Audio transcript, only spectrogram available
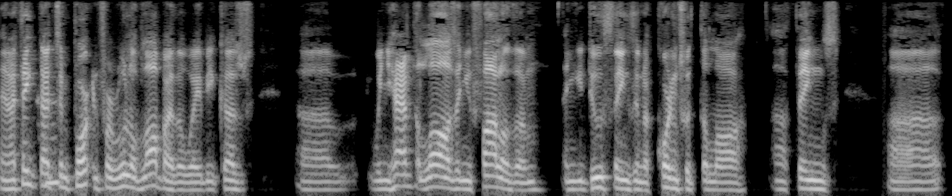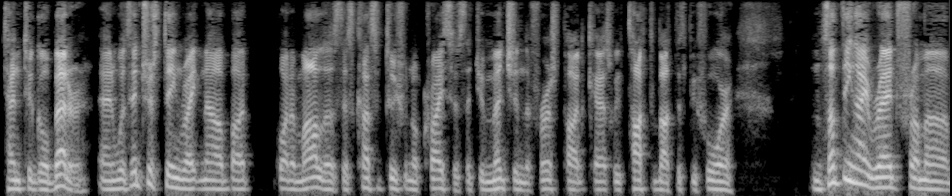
And I think that's mm-hmm. important for rule of law, by the way, because uh, when you have the laws and you follow them and you do things in accordance with the law, uh, things uh, tend to go better. And what's interesting right now about Guatemala is this constitutional crisis that you mentioned in the first podcast. We've talked about this before. And something I read from a,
